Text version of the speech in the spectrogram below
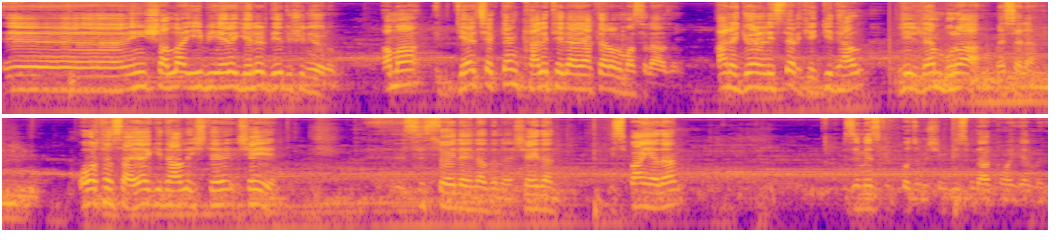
eee, inşallah iyi bir yere gelir diye düşünüyorum. Ama gerçekten kaliteli ayaklar olması lazım. Hani gönül ister ki git al Lille'den Burak'ı mesela. Orta sahaya git al işte şeyi eee, siz söyleyin adını şeyden İspanya'dan bizim eski futbolcumuz şimdi ismi de aklıma gelmedi.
